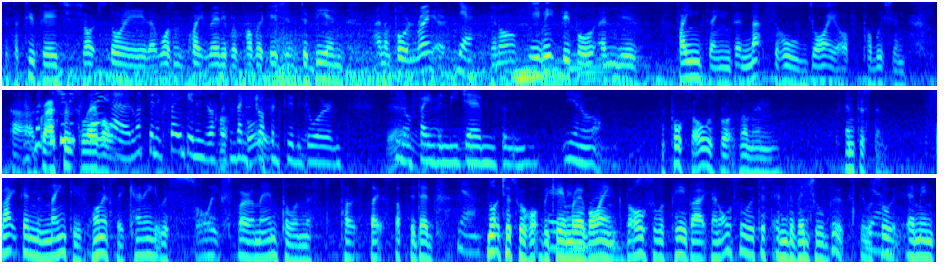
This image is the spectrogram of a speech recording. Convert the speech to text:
just a two page short story that wasn't quite ready for publication, to being an important writer. Yeah. You know, you meet people and you find things, and that's the whole joy of publishing It at a have been grassroots level. It must have been exciting being in your office and things totally. dropping through the door and, Yeah, you know, finding yeah. wee gems and, you know. The post always brought something interesting. Back then in the 90s, honestly, Canongate was so experimental in this st- st- stuff they did. Yeah. Not just with what became Rebel. Inc, but also with Payback and also with just individual books. They were Yeah. so, I mean,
